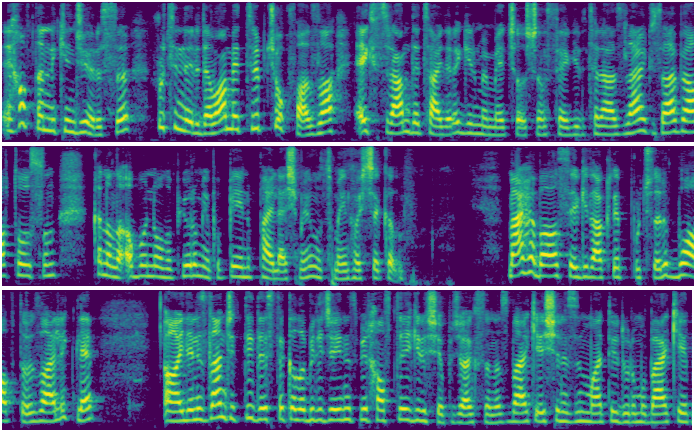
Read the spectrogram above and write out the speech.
E, haftanın ikinci yarısı rutinleri devam ettirip çok fazla ekstrem detaylara girmemeye çalışın sevgili teraziler. Güzel bir hafta olsun. Kanala abone olup yorum yapıp beğenip paylaşmayı unutmayın. Hoşçakalın. Merhaba sevgili akrep burçları. Bu hafta özellikle ailenizden ciddi destek alabileceğiniz bir haftaya giriş yapacaksınız. Belki eşinizin maddi durumu, belki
